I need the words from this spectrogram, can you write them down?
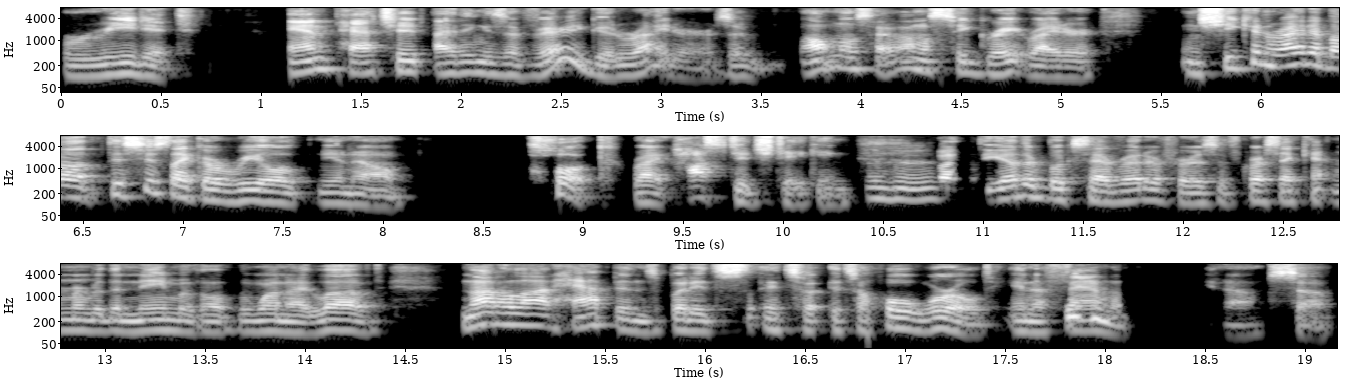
read it. Ann patchett i think is a very good writer. Is a almost i almost say great writer. And she can write about this is like a real you know hook right? Hostage taking. Hmm but the other books I've read of hers, of course, I can't remember the name of the, the one I loved. Not a lot happens, but it's it's a it's a whole world in a family, you know. So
